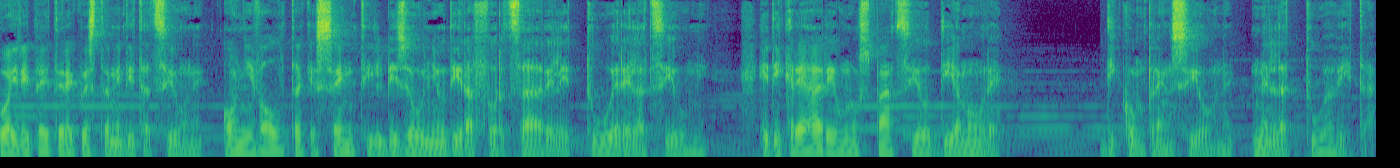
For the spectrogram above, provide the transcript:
Puoi ripetere questa meditazione ogni volta che senti il bisogno di rafforzare le tue relazioni e di creare uno spazio di amore, di comprensione nella tua vita.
